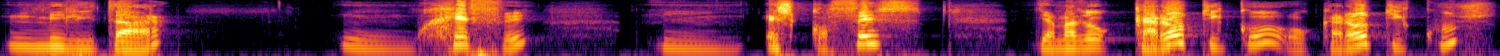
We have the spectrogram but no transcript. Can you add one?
militar, un jefe escocés llamado Carótico o Caroticus,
